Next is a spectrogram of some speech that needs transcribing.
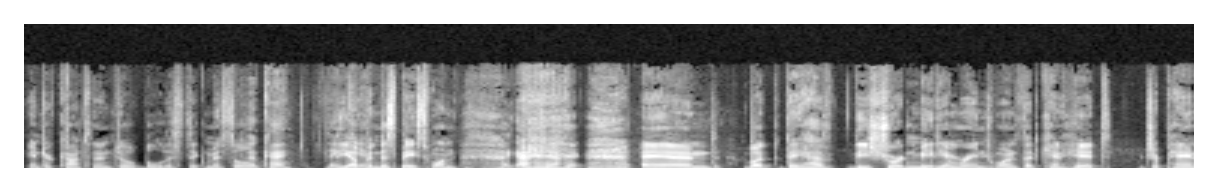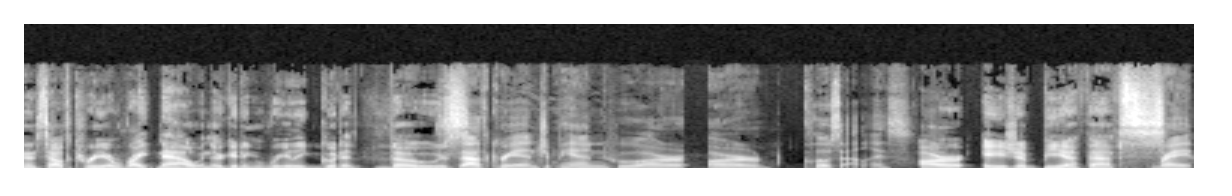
intercontinental ballistic missile. Okay, thank the up into space one. I gotcha. and but they have these short and medium range ones that can hit Japan and South Korea right now, and they're getting really good at those. South Korea and Japan, who are are close allies. Our Asia BFFs, Right.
